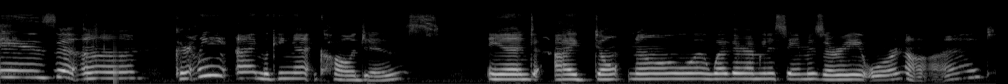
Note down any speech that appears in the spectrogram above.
is uh, currently I'm looking at colleges, and I don't know whether I'm gonna stay in Missouri or not.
